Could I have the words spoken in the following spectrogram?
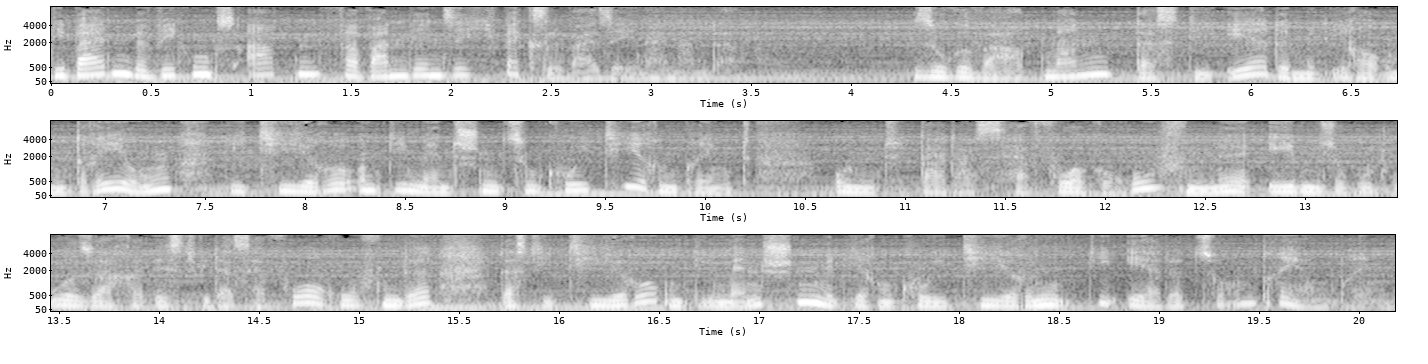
Die beiden Bewegungsarten verwandeln sich wechselweise ineinander. So gewahrt man, dass die Erde mit ihrer Umdrehung die Tiere und die Menschen zum Koitieren bringt Und da das Hervorgerufene ebenso gut Ursache ist wie das Hervorrufende, dass die Tiere und die Menschen mit ihrem Koitieren die Erde zur Umdrehung bringen.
